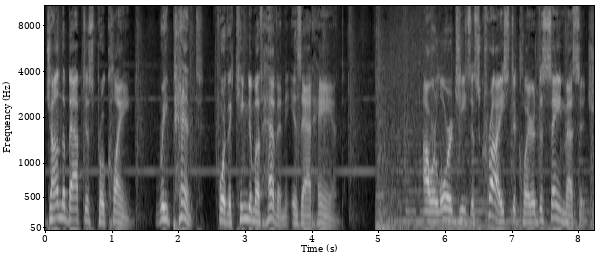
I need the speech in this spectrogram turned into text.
John the Baptist proclaimed, Repent, for the kingdom of heaven is at hand. Our Lord Jesus Christ declared the same message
